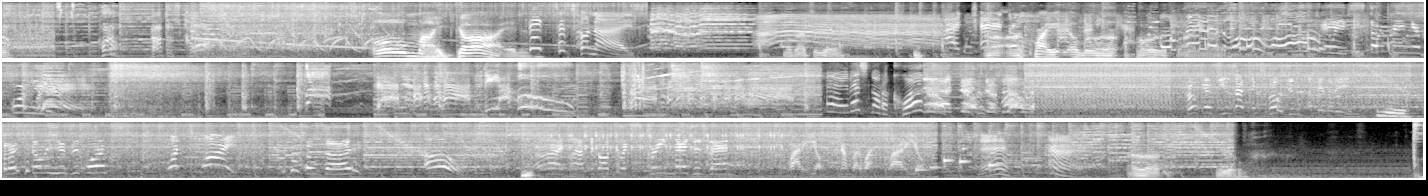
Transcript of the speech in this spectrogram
Oh my god! This is so nice! Well, that's a little. uh, uh, quiet over horrifying. Crocus, use that explosion ability. But I can only use it once. What? Why? Because I'll die. Oh. All right, we'll have to go to extreme measures then. Wario, number one, Wario. Eh? Hmm. Uh, ew.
